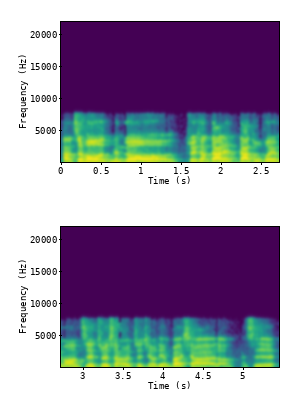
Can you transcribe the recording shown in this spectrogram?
他们最后能够追上大连大都会吗？之前追上，又最近又连败下来了，还是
